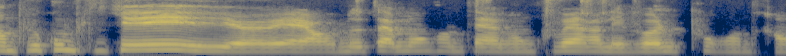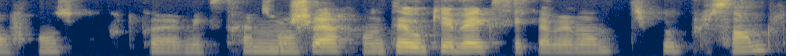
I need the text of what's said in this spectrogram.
un peu compliqué. Et, euh, alors, notamment quand tu es à Vancouver, les vols pour rentrer en France coûtent quand même extrêmement cher. Quand tu es au Québec, c'est quand même un petit peu plus simple.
